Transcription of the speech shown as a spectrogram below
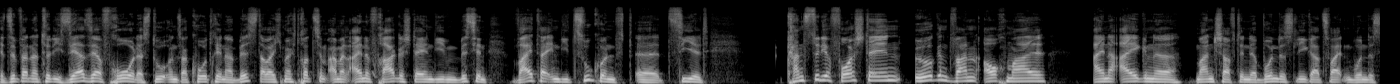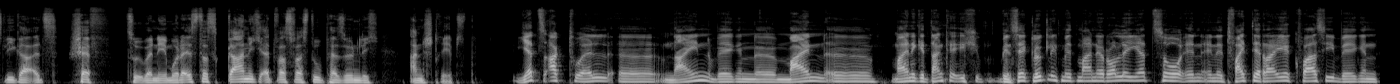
Jetzt sind wir natürlich sehr, sehr froh, dass du unser Co-Trainer bist, aber ich möchte trotzdem einmal eine Frage stellen, die ein bisschen weiter in die Zukunft äh, zielt. Kannst du dir vorstellen, irgendwann auch mal eine eigene Mannschaft in der Bundesliga, zweiten Bundesliga als Chef zu übernehmen? Oder ist das gar nicht etwas, was du persönlich anstrebst? Jetzt aktuell äh, nein, wegen äh, mein, äh, meine Gedanke, ich bin sehr glücklich mit meiner Rolle jetzt so in, in eine zweite Reihe quasi, wegen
